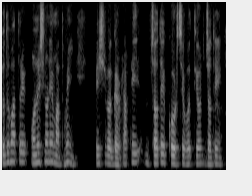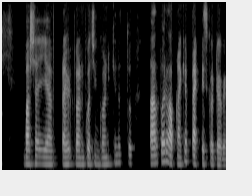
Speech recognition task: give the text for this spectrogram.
শুধুমাত্র অনুশীলনের মাধ্যমেই বেশিরভাগ আপনি যতই কোর্সে ভর্তি হন, যতই বাসায় ইয়া প্রাইভেট করেন কোচিং করেন কিন্তু তারপরেও আপনাকে প্র্যাকটিস করতে হবে।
